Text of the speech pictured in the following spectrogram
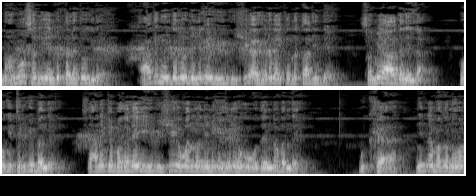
ನಾನೂ ಸರಿ ಎಂದು ತಲೆ ತೂಗಿದೆ ಆಗಿನಿಂದಲೂ ನಿನಗೆ ಈ ವಿಷಯ ಹೇಳಬೇಕೆಂದು ಕಾದಿದ್ದೆ. ಸಮಯ ಆಗಲಿಲ್ಲ. ಹೋಗಿ ತಿರುಗಿ ಬಂದೆ. ಸ್ನಾನಕ್ಕೆ ಮೊದಲೇ ಈ ವಿಷಯವನ್ನು ನಿನಗೆ ಹೇಳಿ ಹೋಗುವುದೆಂದು ಬಂದೆ. ಮುಖ್ಯ, ನಿನ್ನ ಮಗನು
